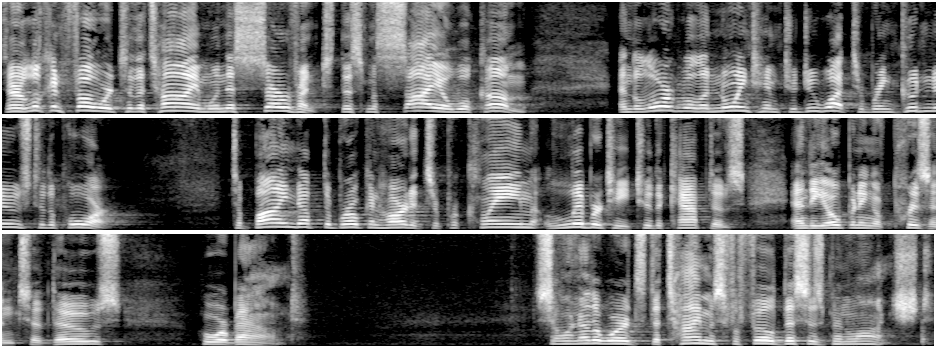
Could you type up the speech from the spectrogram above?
They're looking forward to the time when this servant, this Messiah, will come. And the Lord will anoint him to do what? To bring good news to the poor, to bind up the brokenhearted, to proclaim liberty to the captives, and the opening of prison to those who are bound. So, in other words, the time is fulfilled, this has been launched.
